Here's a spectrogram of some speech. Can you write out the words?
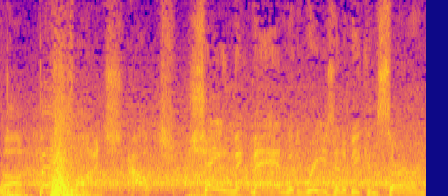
A big punch. Ouch. Shane McMahon with reason to be concerned.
